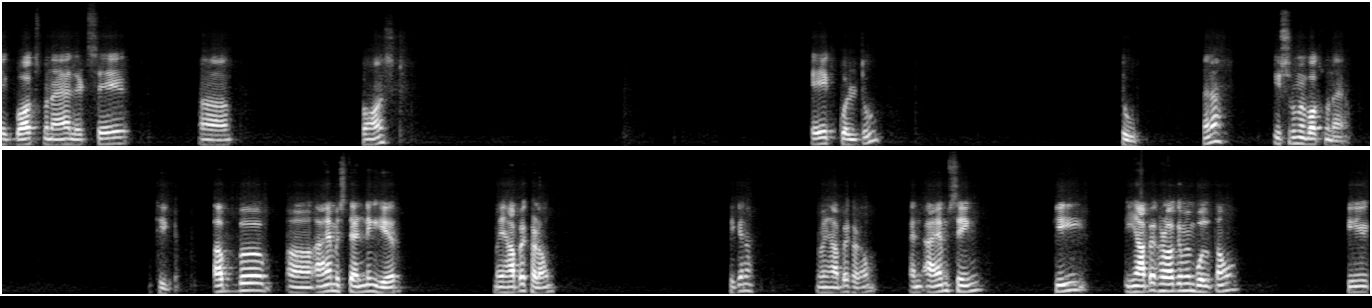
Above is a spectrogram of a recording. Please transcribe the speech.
एक बॉक्स बनाया लेट से कॉस्ट ए इक्वल टू है ना? इस रूम में बॉक्स बनाया। ठीक है। अब आई एम स्टैंडिंग हेयर मैं यहाँ पे खड़ा हूँ। ठीक है ना? मैं यहाँ पे खड़ा हूँ। एंड आई एम सेइंग कि यहाँ पे खड़ा होकर मैं बोलता हूँ कि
